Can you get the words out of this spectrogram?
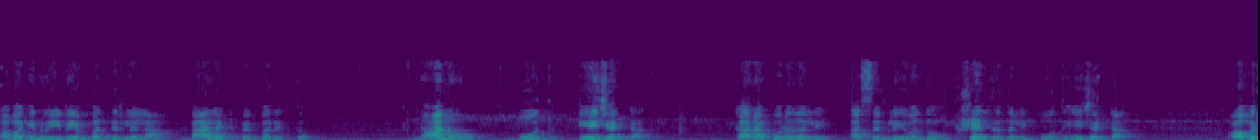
ಅವಾಗಿನ್ನೂ ಇ ವಿ ಎಂ ಬಂದಿರಲಿಲ್ಲ. ಬ್ಯಾಲೆಟ್ ಪೇಪರ್ ಇತ್ತು. ನಾನು ಬೂತ್ ಏಜೆಂಟ್ ಆದ. ಖಾನಾಪುರದಲ್ಲಿ ಅಸೆಂಬ್ಲಿ ಒಂದು ಕ್ಷೇತ್ರದಲ್ಲಿ ಬೂತ್ ಏಜೆಂಟ್ ಆದ. ಅವರ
